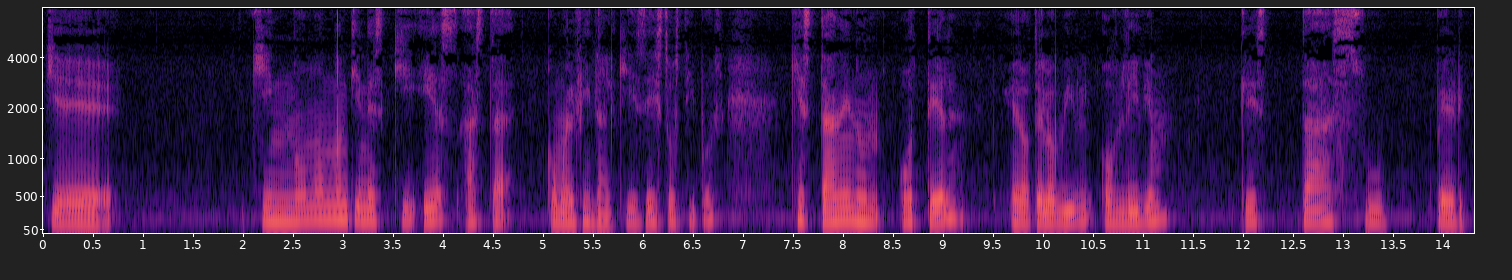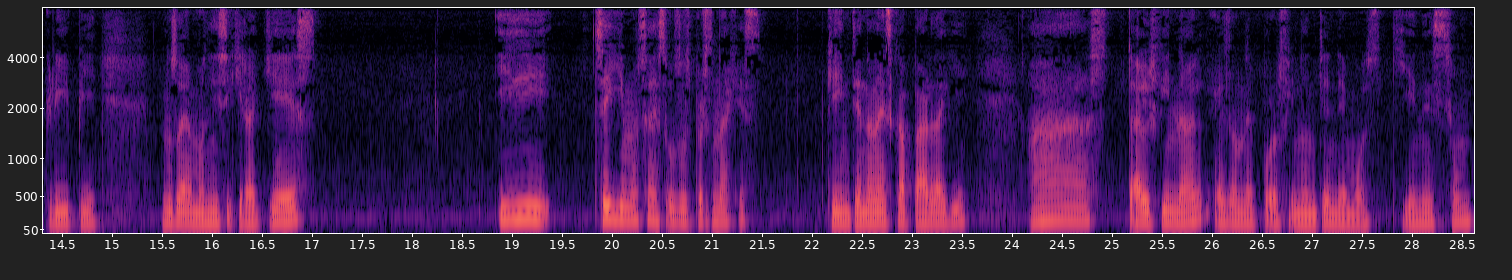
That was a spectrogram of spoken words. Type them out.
que que no, no, no entiendes qué es hasta como el final, que es de estos tipos que están en un hotel, el Hotel Oblivion, que está súper creepy, no sabemos ni siquiera qué es. Y seguimos a esos dos personajes que intentan escapar de aquí hasta el final es donde por fin entendemos quiénes son,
